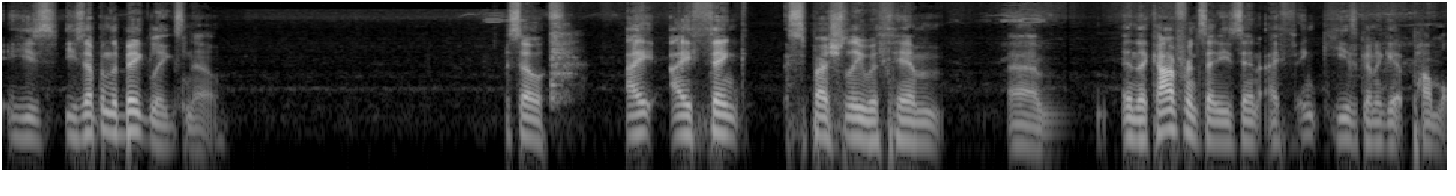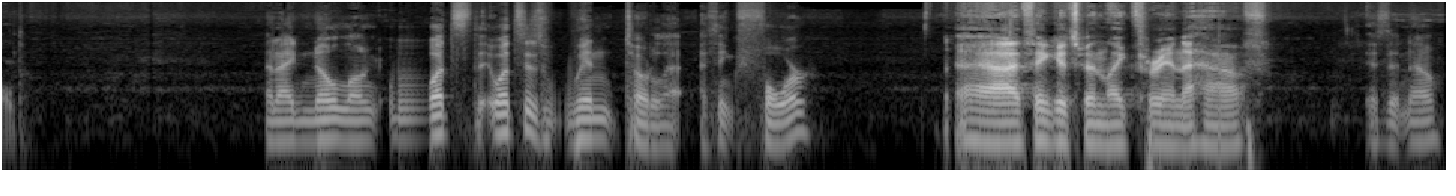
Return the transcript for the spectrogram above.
he's he's up in the big leagues now, so I I think especially with him um, in the conference that he's in, I think he's going to get pummeled. And I no longer what's the, what's his win total at? I think four. Uh, I think it's been like three and a half. Is it now?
